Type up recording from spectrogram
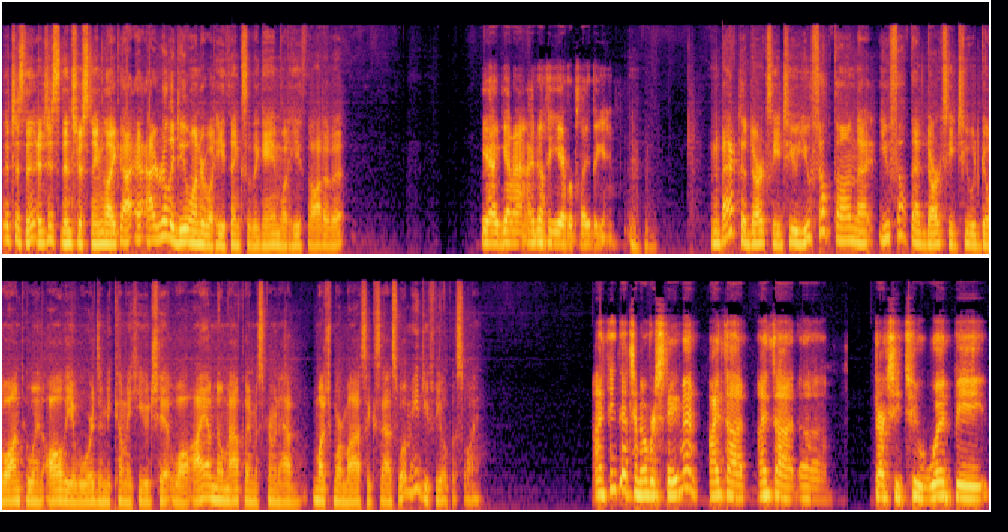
It's just it's just interesting. Like I I really do wonder what he thinks of the game, what he thought of it. Yeah, again, I, I don't think he ever played the game. And back to Dark Seed 2, you felt on that you felt that Dark Seed 2 would go on to win all the awards and become a huge hit, while I have no mouth I'm a scream to have much more modest success. What made you feel this way? I think that's an overstatement. I thought I thought uh, Dark Seed 2 would be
